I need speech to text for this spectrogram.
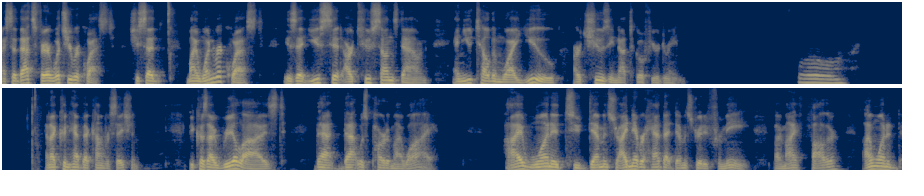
I said, that's fair. What's your request? She said, my one request is that you sit our two sons down and you tell them why you are choosing not to go for your dream. Ooh. And I couldn't have that conversation because I realized that that was part of my why. I wanted to demonstrate, I never had that demonstrated for me by my father. I wanted,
